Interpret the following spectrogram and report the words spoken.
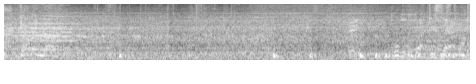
I'm coming now. Hey, who the fuck is that?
